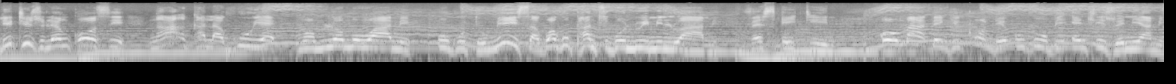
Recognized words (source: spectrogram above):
lithi izwi lenkosi ngakhala kuye ngomlomo wami ukudumisa kwakuphansi kolwimi lwami. Verse 18 uma bengiqonde ukubi enhlizweni yami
